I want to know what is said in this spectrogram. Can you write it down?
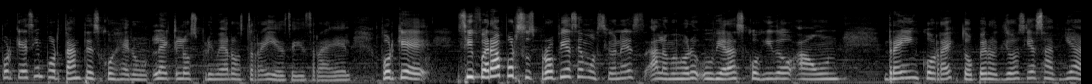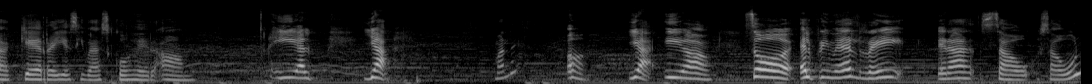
Porque es importante escoger un- like, los primeros reyes de Israel. Porque si fuera por sus propias emociones, a lo mejor hubiera escogido a un rey incorrecto, pero Dios ya sabía qué reyes iba a escoger. um, y al, ya, ¿mande? Oh, ya, y um, so, el primer rey era Saúl, Saúl.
